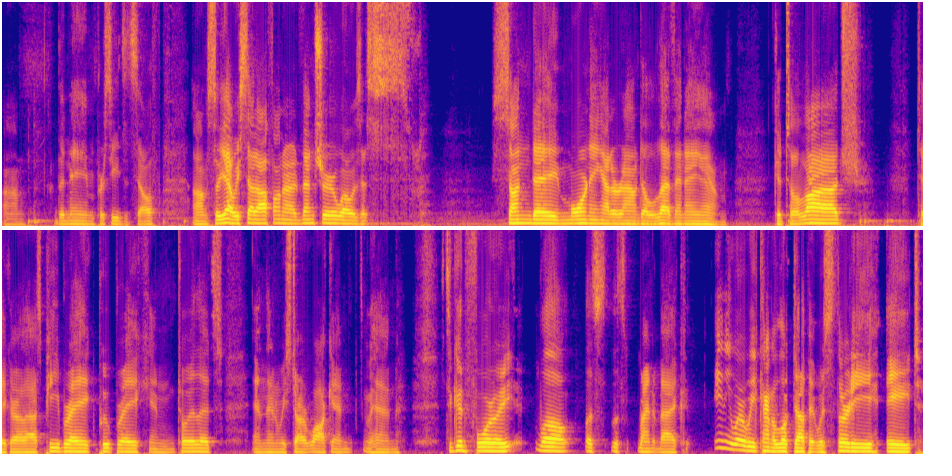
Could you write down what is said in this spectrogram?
um, the name precedes itself. Um, so yeah, we set off on our adventure. What was it? Sunday morning at around 11 a.m. Get to the lodge, take our last pee break, poop break, and toilets, and then we start walking. And it's a good four. Well, let's let's round it back. Anywhere we kind of looked up, it was 38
